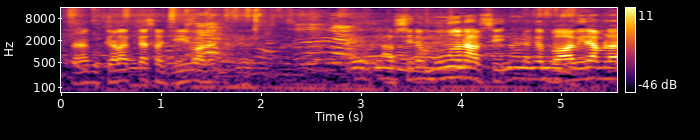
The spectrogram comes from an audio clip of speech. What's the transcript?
ഇതൊക്കെ കുട്ടികളൊക്കെ സജീവമാണ് അഫ്സിന്റെ മൂന്നെണ്ണം അഫ്സി ഒക്കെ ഭാവിയിൽ നമ്മളെ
